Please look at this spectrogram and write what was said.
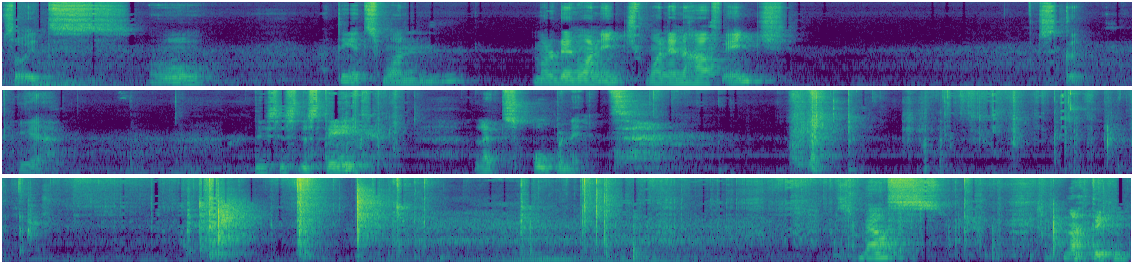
So it's oh I think it's one more than one inch, one and a half inch. It's good. Yeah. This is the steak. Let's open it. Smells nothing.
